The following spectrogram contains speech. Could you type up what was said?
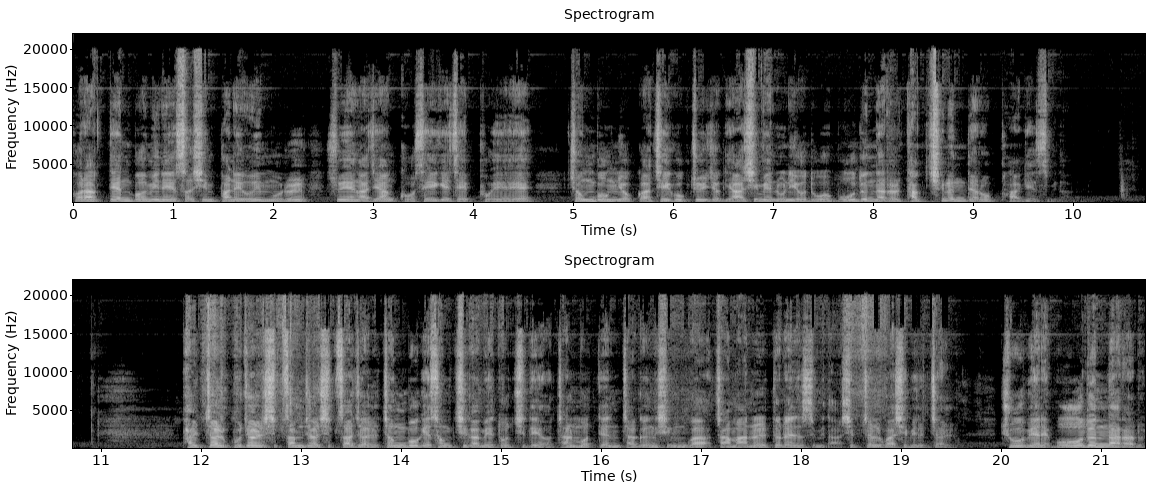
허락된 범위 내에서 심판의 의무를 수행하지 않고 세계 제포의 정복력과 제국주의적 야심의 눈이 어두워 모든 나라를 닥치는 대로 파괴했습니다. 8절, 9절, 13절, 14절 정복의 성취감에 도취되어 잘못된 자긍심과 자만을 드러냈습니다. 10절과 11절 주변의 모든 나라를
